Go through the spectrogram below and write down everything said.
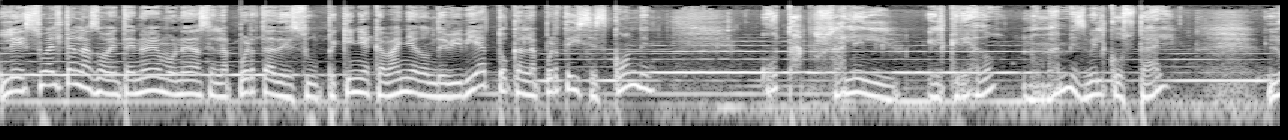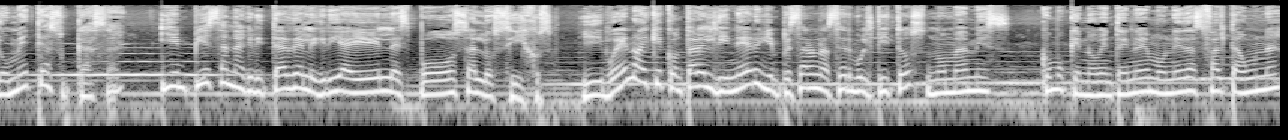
Le sueltan las 99 monedas en la puerta de su pequeña cabaña donde vivía, tocan la puerta y se esconden. Ota, pues sale el, el criado, no mames, ve el costal, lo mete a su casa y empiezan a gritar de alegría él, la esposa, los hijos. Y bueno, hay que contar el dinero y empezaron a hacer bultitos. No mames, ¿cómo que 99 monedas? Falta una.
